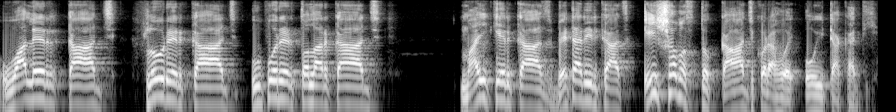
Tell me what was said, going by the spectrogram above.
ওয়ালের কাজ ফ্লোরের কাজ, উপরের তলার কাজ মাইকের কাজ, ব্যাটারির কাজ, এই সমস্ত কাজ করা হয় ওই টাকা দিয়ে।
